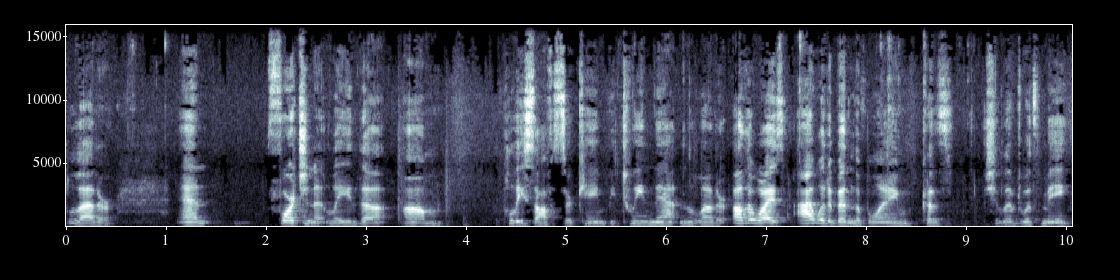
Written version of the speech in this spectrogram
letter. And fortunately, the um, police officer came between that and the letter. Otherwise, I would have been the blame because she lived with me.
